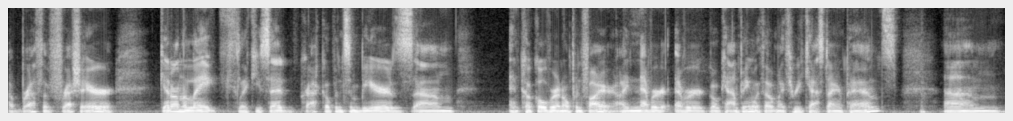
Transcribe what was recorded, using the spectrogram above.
a breath of fresh air. Get on the lake, like you said, crack open some beers, um, and cook over an open fire. I never ever go camping without my three cast iron pans, um,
